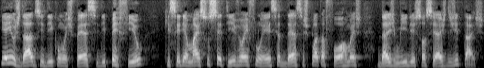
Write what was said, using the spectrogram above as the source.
E aí os dados indicam uma espécie de perfil que seria mais suscetível à influência dessas plataformas das mídias sociais digitais.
